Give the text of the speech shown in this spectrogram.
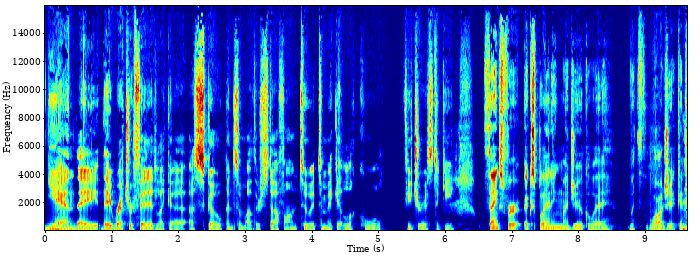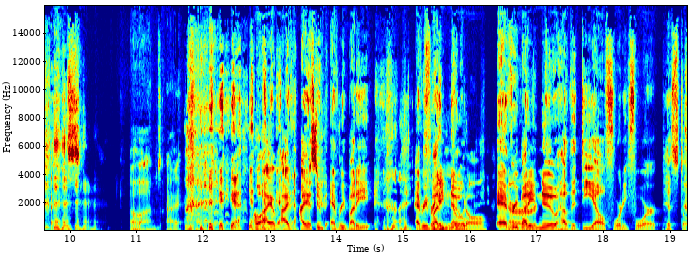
yeah. and they they retrofitted like a, a scope and some other stuff onto it to make it look cool, futuristic-y. Thanks for explaining my joke away with logic and facts. Oh, I'm, I yeah. oh I, I I assumed everybody everybody Freaking know knew- it all. everybody Nerd. knew how the DL44 pistol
